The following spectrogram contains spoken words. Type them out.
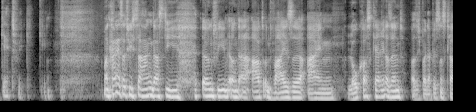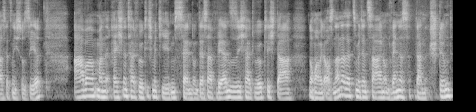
Gatwick ging. Man kann jetzt natürlich sagen, dass die irgendwie in irgendeiner Art und Weise ein Low-Cost-Carrier sind, was ich bei der Business Class jetzt nicht so sehe aber man rechnet halt wirklich mit jedem Cent und deshalb werden sie sich halt wirklich da nochmal mit auseinandersetzen mit den Zahlen und wenn es dann stimmt,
